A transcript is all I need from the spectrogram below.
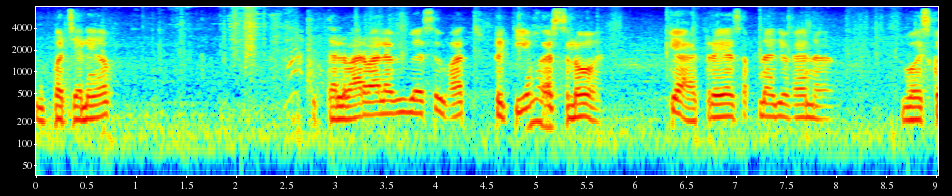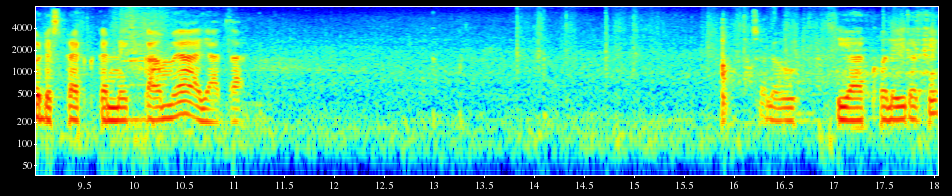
ऊपर चले अब। तलवार वाला भी वैसे बहुत ट्रिकी है, मगर स्लो है। क्या ट्रेस अपना जो है ना, वो इसको डिस्ट्रैक्ट करने के काम में आ जाता है। चलो टीआर खोले ही रखें।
